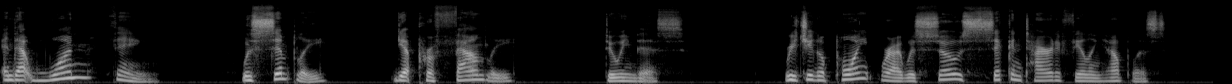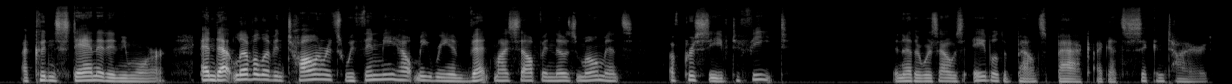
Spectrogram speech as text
And that one thing was simply, yet profoundly, doing this. Reaching a point where I was so sick and tired of feeling helpless, I couldn't stand it anymore. And that level of intolerance within me helped me reinvent myself in those moments of perceived defeat. In other words, I was able to bounce back. I got sick and tired.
